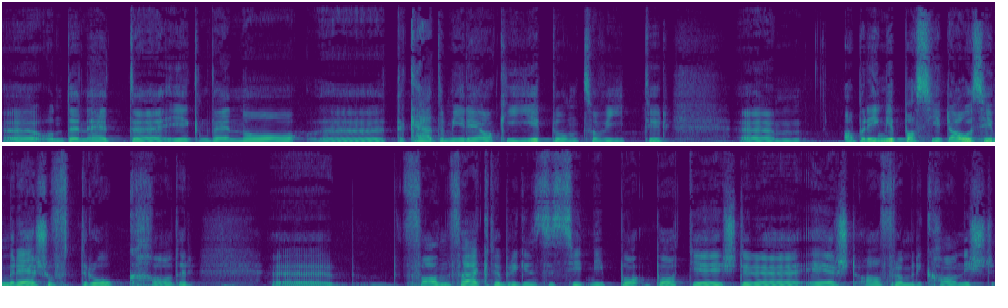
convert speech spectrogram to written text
Äh, und dann hat äh, irgendwann noch äh, die Academy reagiert und so weiter. Ähm, aber irgendwie passiert alles immer erst auf Druck, oder? Äh, Fun Fact übrigens, dass Sidney Poitier ist der äh, erste afroamerikanische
